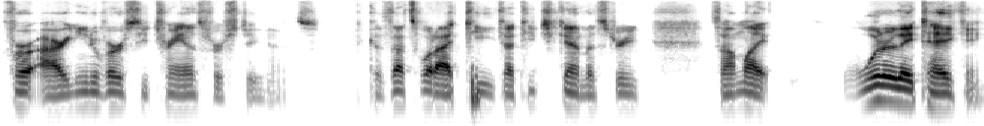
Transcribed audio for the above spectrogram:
for our university transfer students? Because that's what I teach. I teach chemistry. So I'm like, what are they taking?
